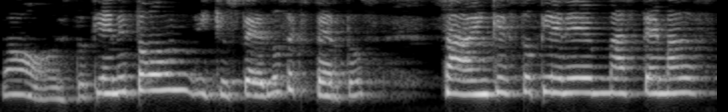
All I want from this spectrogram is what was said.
no, esto tiene todo, y que ustedes los expertos saben que esto tiene más temas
